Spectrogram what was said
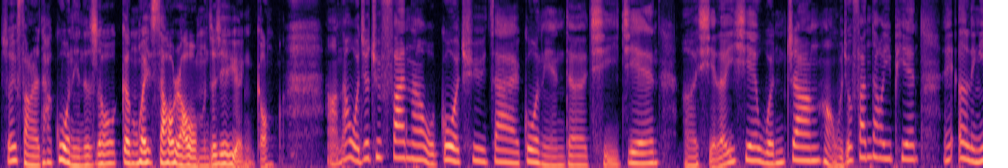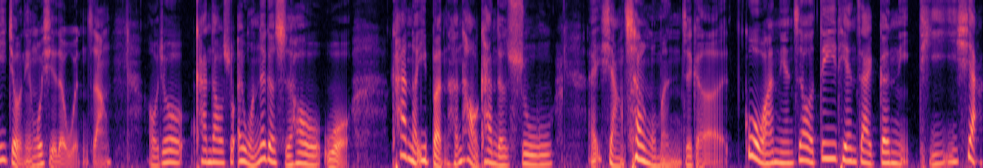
所以反而他过年的时候更会骚扰我们这些员工啊。那我就去翻呢，我过去在过年的期间，呃，写了一些文章哈，我就翻到一篇，诶，二零一九年我写的文章，我就看到说，诶，我那个时候我看了一本很好看的书，诶，想趁我们这个。过完年之后，第一天再跟你提一下。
